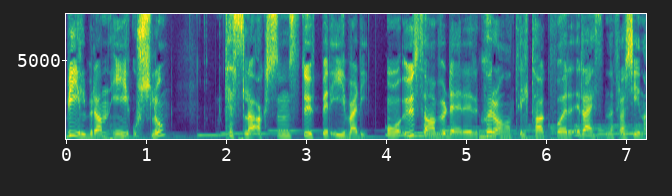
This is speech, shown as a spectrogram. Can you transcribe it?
Bilbrann i Oslo. Tesla-aksjen stuper i verdi. Og USA vurderer koronatiltak for reisende fra Kina.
